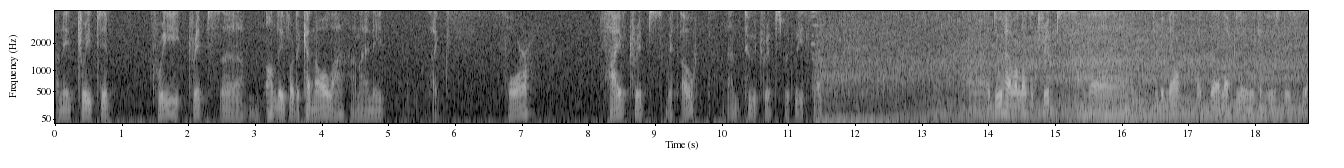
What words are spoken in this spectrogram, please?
I need three tip, three trips uh, only for the canola, and I need like four, five trips with oat and two trips with wheat. So uh, I do have a lot of trips uh, to the mill, but uh, luckily we can use this uh,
